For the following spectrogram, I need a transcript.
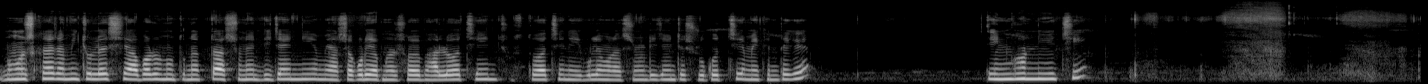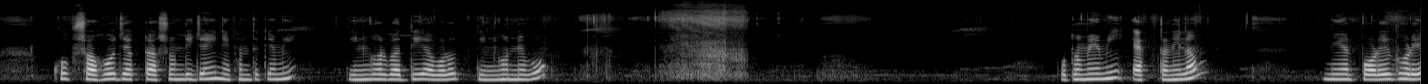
নমস্কার, আমি চলে এসেছি আবারও নতুন একটা আসনের ডিজাইন নিয়ে। আমি আশা করি আপনারা সবাই ভালো আছেন, সুস্থ আছেন। এই বলে আমার আসনের ডিজাইনটা শুরু করছি আমি এখান থেকে। তিন ঘর নিয়েছি। খুব সহজ একটা আসন ডিজাইন এখান থেকে আমি তিন ঘর বাদ দিয়ে আবারও তিন ঘর নেব। প্রথমে আমি একটা নিলাম। নেওয়ার পরের ঘরে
